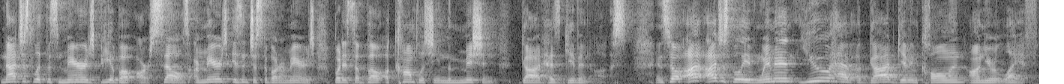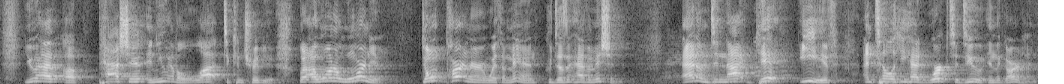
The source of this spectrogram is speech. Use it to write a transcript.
not just let this marriage be about ourselves. Our marriage isn't just about our marriage, but it's about accomplishing the mission God has given us. And so I, I just believe, women, you have a God given calling on your life. You have a passion and you have a lot to contribute. But I want to warn you don't partner with a man who doesn't have a mission. Adam did not get Eve until he had work to do in the garden.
